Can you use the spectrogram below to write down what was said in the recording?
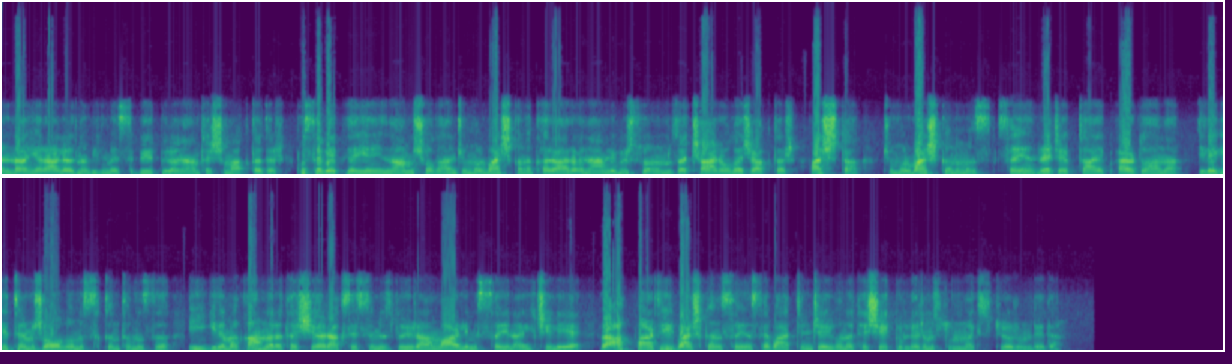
hizmetlerinden yararlanabilmesi büyük bir önem taşımaktadır. Bu sebeple yayınlanmış olan Cumhurbaşkanı kararı önemli bir sorunumuza çare olacaktır. Başta Cumhurbaşkanımız Sayın Recep Tayyip Erdoğan'a dile getirmiş olduğumuz sıkıntımızı ilgili makamlara taşıyarak sesimiz duyuran valimiz Sayın Ali Çelik'e ve AK Parti İl Başkanı Sayın Sebahattin Ceyhun'a teşekkürlerimi sunmak istiyorum dedi.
